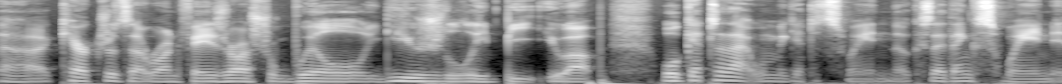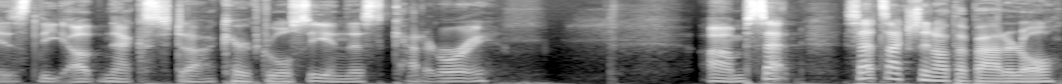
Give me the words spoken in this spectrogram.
uh, characters that run Phase Rush will usually beat you up. We'll get to that when we get to Swain though, because I think Swain is the up next uh, character we'll see in this category. Um, Sett Sett's actually not that bad at all.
